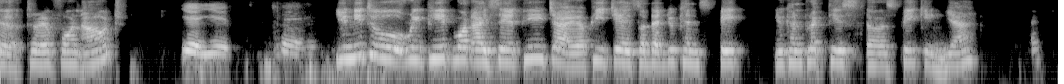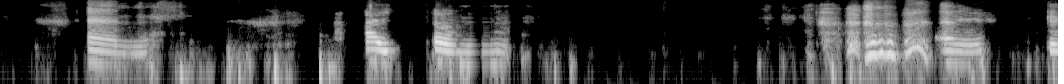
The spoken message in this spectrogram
the telephone out. yeah yeah can You need to repeat what I said, PJ, uh, PJ, so that you can speak. You can practice uh, speaking. Yeah. and I um เอ่อก็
